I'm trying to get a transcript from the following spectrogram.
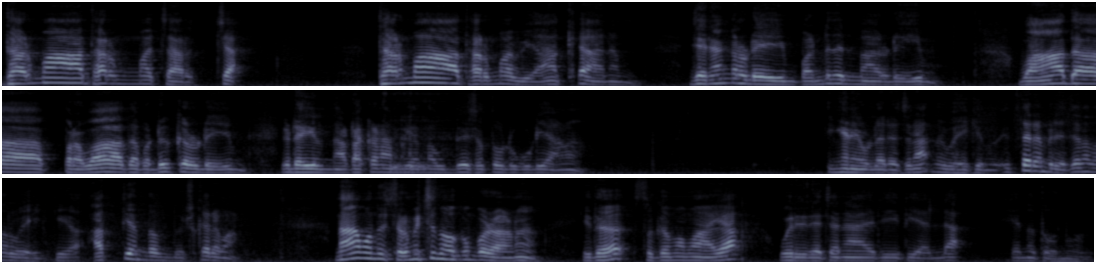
ധർമാധർമ്മ ചർച്ച ധർമാധർമ്മ വ്യാഖ്യാനം ജനങ്ങളുടെയും പണ്ഡിതന്മാരുടെയും വാദ പ്രവാദ പടുക്കളുടെയും ഇടയിൽ നടക്കണം എന്ന ഉദ്ദേശത്തോടു കൂടിയാണ് ഇങ്ങനെയുള്ള രചന നിർവഹിക്കുന്നത്. ഇത്തരം രചന നിർവഹിക്കുക അത്യന്തം ദുഷ്കരമാണ്. നാം ഒന്ന് ശ്രമിച്ചു നോക്കുമ്പോഴാണ് ഇത് സുഗമമായ ഒരു രചനാ രീതിയല്ല എന്ന് തോന്നുന്നത്.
